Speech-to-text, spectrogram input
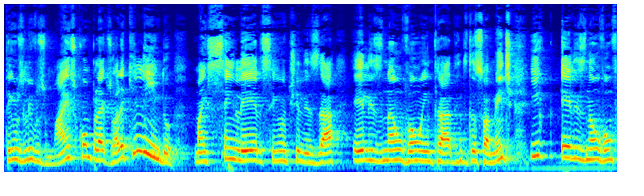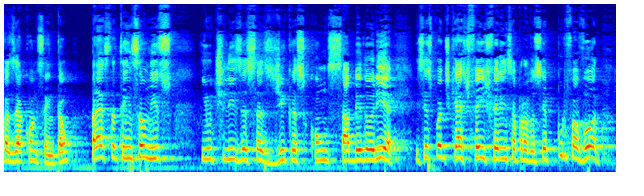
tem os livros mais complexos, olha que lindo. Mas sem ler, sem utilizar, eles não vão entrar dentro da sua mente e eles não vão fazer acontecer. Então, presta atenção nisso e utilize essas dicas com sabedoria. E se esse podcast fez diferença para você, por favor,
